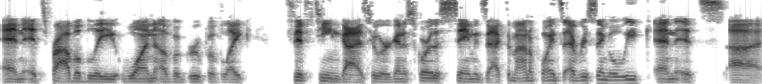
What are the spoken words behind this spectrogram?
And it's probably one of a group of like 15 guys who are going to score the same exact amount of points every single week. And it's, uh,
